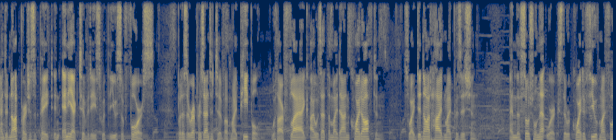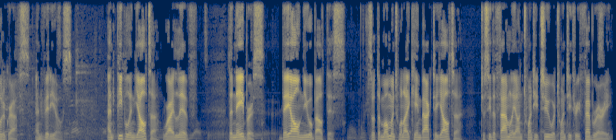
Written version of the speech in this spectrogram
and did not participate in any activities with the use of force, but as a representative of my people, with our flag, I was at the Maidan quite often, so I did not hide my position. And the social networks, there were quite a few of my photographs and videos. And people in Yalta, where I live, the neighbors, they all knew about this. So at the moment when I came back to Yalta to see the family on 22 or 23 February,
